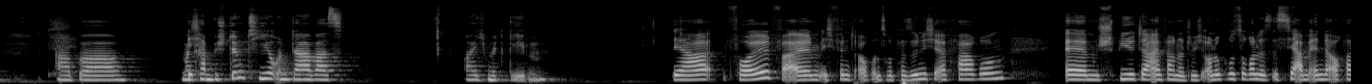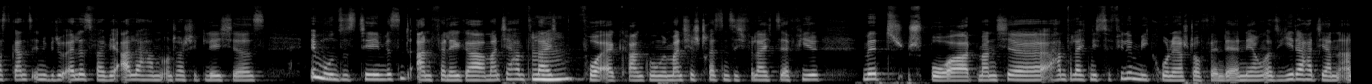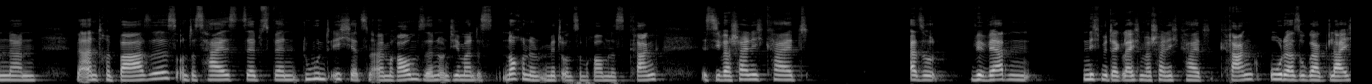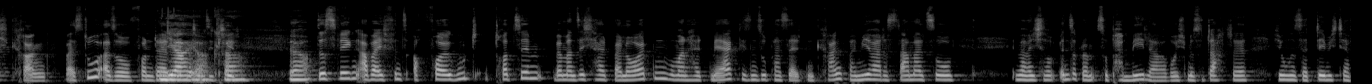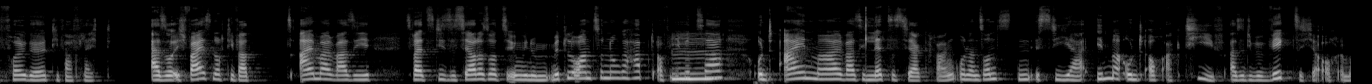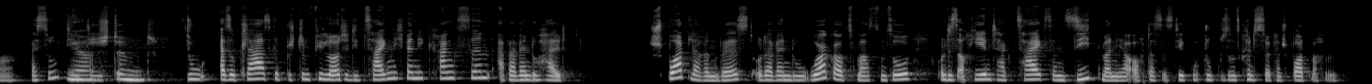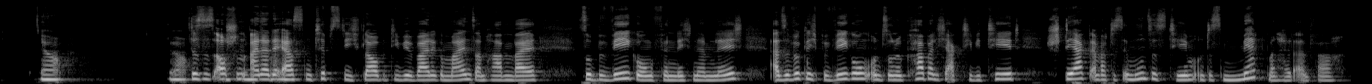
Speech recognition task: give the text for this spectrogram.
Aber man ich kann bestimmt hier und da was euch mitgeben. Ja, voll. Vor allem, ich finde auch unsere persönliche Erfahrung ähm, spielt da einfach natürlich auch eine große Rolle. Es ist ja am Ende auch was ganz Individuelles, weil wir alle haben ein unterschiedliches Immunsystem, wir sind anfälliger, manche haben vielleicht mhm. Vorerkrankungen, manche stressen sich vielleicht sehr viel mit Sport, manche haben vielleicht nicht so viele Mikronährstoffe in der Ernährung. Also jeder hat ja einen anderen, eine andere Basis und das heißt, selbst wenn du und ich jetzt in einem Raum sind und jemand ist noch mit uns im Raum und ist krank, ist die Wahrscheinlichkeit, also wir werden nicht mit der gleichen Wahrscheinlichkeit krank oder sogar gleich krank, weißt du? Also von der ja, Intensität. Ja, klar. Ja. Deswegen, aber ich finde es auch voll gut, trotzdem, wenn man sich halt bei Leuten, wo man halt merkt, die sind super selten krank. Bei mir war das damals so, immer wenn ich so auf Instagram, so Pamela, wo ich mir so dachte, Junge, seitdem ich der folge, die war vielleicht, also ich weiß noch, die war Einmal war sie, es war jetzt dieses Jahr oder so, hat sie irgendwie eine Mittelohrentzündung gehabt auf Ibiza. Mhm. Und einmal war sie letztes Jahr krank. Und ansonsten ist sie ja immer und auch aktiv. Also die bewegt sich ja auch immer. Weißt du? Die, ja, die, stimmt. Du, also klar, es gibt bestimmt viele Leute, die zeigen nicht, wenn die krank sind. Aber wenn du halt Sportlerin bist oder wenn du Workouts machst und so und es auch jeden Tag zeigst, dann sieht man ja auch, dass es dir gut, du, sonst könntest du ja keinen Sport machen. Ja. Ja, das ist auch schon einer der ersten Tipps, die ich glaube, die wir beide gemeinsam haben, weil so Bewegung finde ich nämlich, also wirklich Bewegung und so eine körperliche Aktivität stärkt einfach das Immunsystem und das merkt man halt einfach.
